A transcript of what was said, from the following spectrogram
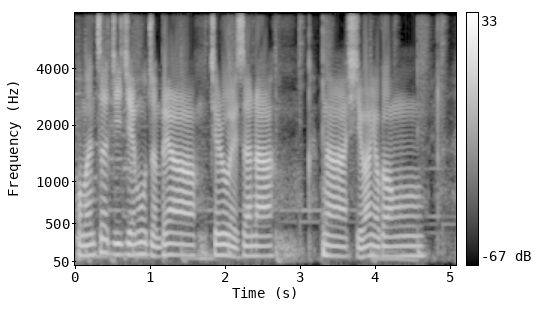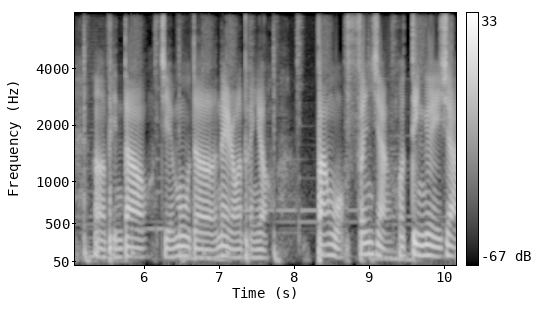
我们这集节目准备要进入尾声啦，那喜欢油工呃频道节目的内容的朋友。帮我分享或订阅一下，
